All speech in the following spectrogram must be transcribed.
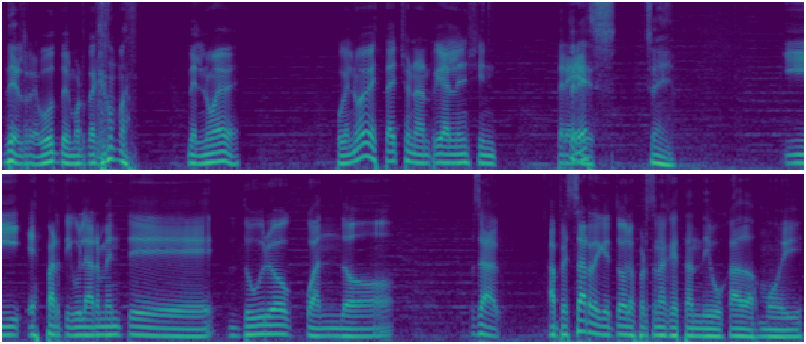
del reboot del Mortal Kombat del 9. Porque el 9 está hecho en Unreal Engine 3. Sí. Y es particularmente duro cuando. O sea, a pesar de que todos los personajes están dibujados muy.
